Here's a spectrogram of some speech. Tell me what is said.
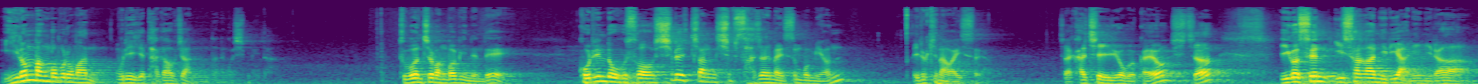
이런 방법으로만 우리에게 다가오지 않는다는 것입니다. 두 번째 방법이 있는데 고린도후서 11장 14절 말씀 보면 이렇게 나와 있어요. 자, 같이 읽어 볼까요? 시작. 이것은 이상한 일이 아니니라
